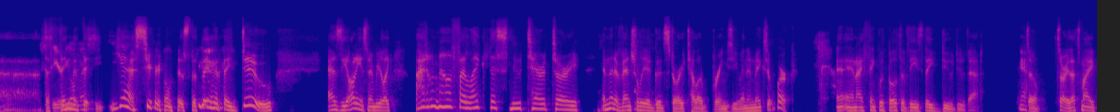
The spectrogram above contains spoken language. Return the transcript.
uh, the thing that they, yeah, serialness, the thing that they do as the audience member, you're like, I don't know if I like this new territory. And then eventually a good storyteller brings you in and makes it work. And, and I think with both of these, they do do that. Yeah. So sorry, that's my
